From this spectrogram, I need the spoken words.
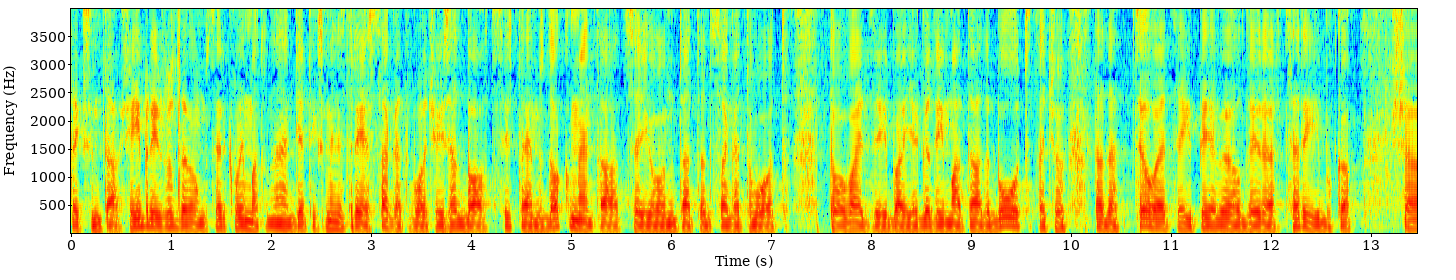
teiksim, tā, šī brīža uzdevums ir klimata un enerģētikas ministrijai sagatavot šīs atbalsta sistēmas dokumentāciju un tātad sagatavot to vajadzībai, ja gadījumā tāda būtu. Taču tāda cilvēcīga piebilde ir ar cerību, ka, šā,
